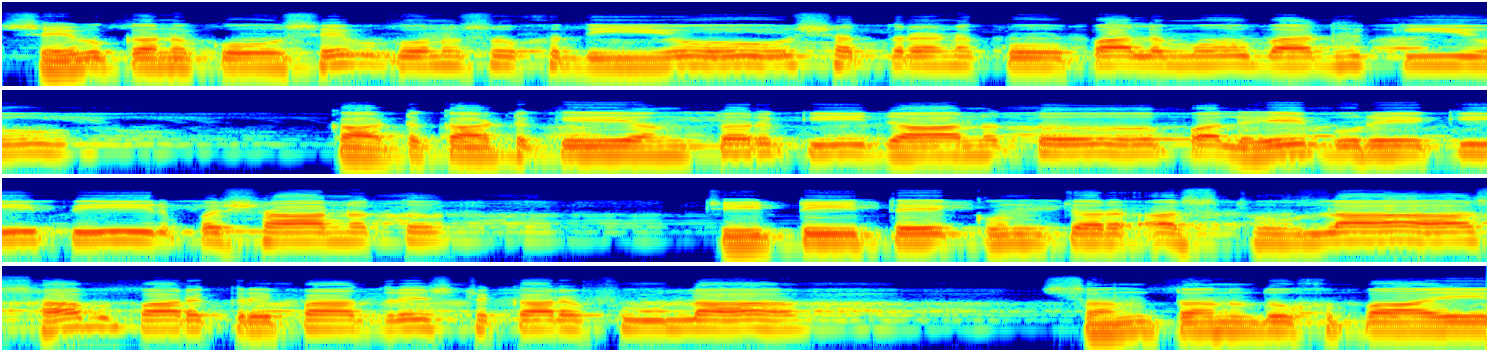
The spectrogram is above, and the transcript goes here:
ਸੇਵਕਨ ਕੋ ਸਿਵ ਗੁਣ ਸੁਖ ਦਿਓ ਸ਼ਤਰਨ ਕੋ ਪਲ ਮੋ ਬਧ ਕੀਓ। ਘਟ ਘਟ ਕੇ ਅੰਤਰ ਕੀ ਜਾਣਤ, ਭਲੇ ਬੁਰੇ ਕੀ ਪੀਰ ਪਛਾਨਤ। ਚੀਟੀ ਤੇ ਕੁੰਚਰ ਅਸਥੂਲਾ, ਸਭ ਪਰ ਕਿਰਪਾ ਦ੍ਰਿਸ਼ਟ ਕਰ ਫੂਲਾ। ਸੰਤਨ ਦੁਖ ਪਾਏ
